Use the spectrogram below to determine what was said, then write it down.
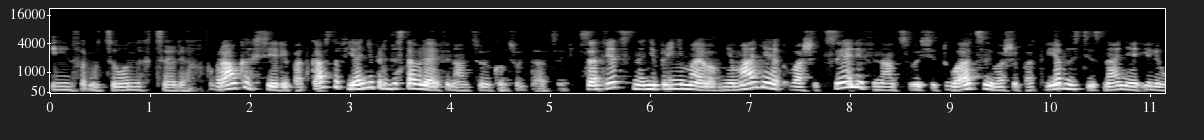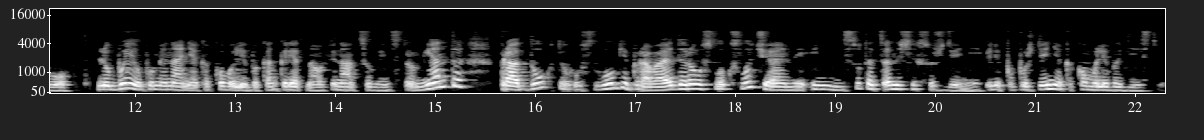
и информационных целях. В рамках серии подкастов я не предоставляю финансовые консультации. Соответственно, не принимая во внимание ваши цели, финансовые ситуации, ваши потребности, знания или опыт любые упоминания какого-либо конкретного финансового инструмента, продукта, услуги, провайдера услуг случайные и не несут оценочных суждений или побуждения к какому-либо действию.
